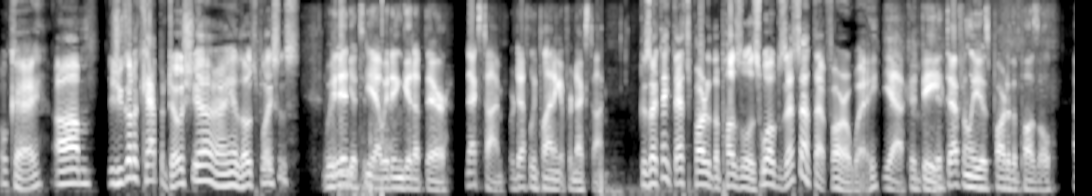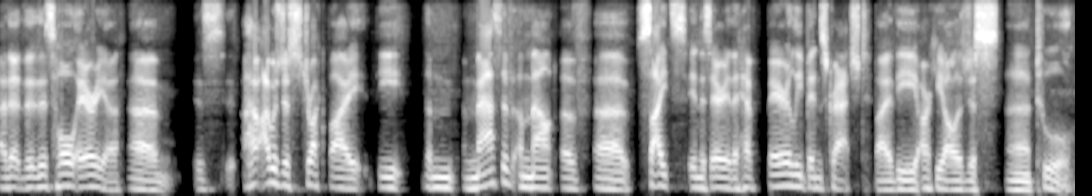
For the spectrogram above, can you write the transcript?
Okay. Um, did you go to Cappadocia or any of those places? We, didn't, get to do Yeah, we didn't get up there. Next time. We're definitely planning it for next time. Because I think that's part of the puzzle as well, because that's not that far away. Yeah, could be. It definitely is part of the puzzle. Uh, the, the, this whole area um, is. I, I was just struck by the the m- massive amount of uh, sites in this area that have barely been scratched by the archaeologist's uh, tool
